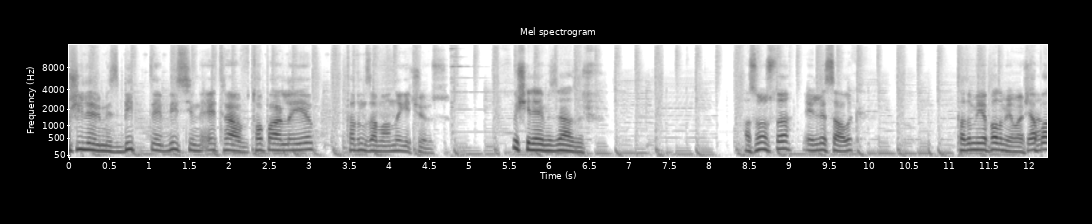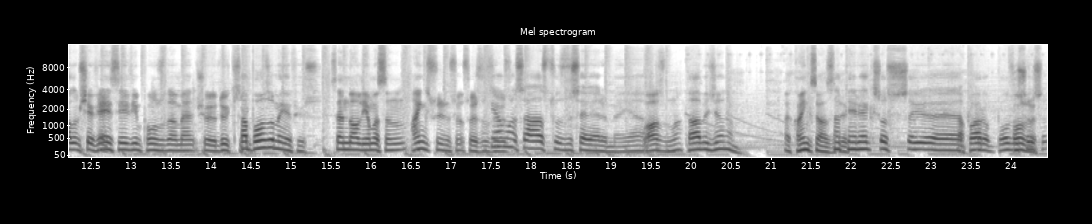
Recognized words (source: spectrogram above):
Sushilerimiz bitti. Biz şimdi etrafı toparlayıp tadım zamanına geçiyoruz. Bu şeylerimiz de hazır. Hasan Usta eline sağlık. Tadımı yapalım yavaştan. Yapalım şefim. En sevdiğim pozu da ben şöyle dökeyim. Sen ponzu mu yapıyorsun? Sen de al Yamasa'nın hangi suyunu so- soyasını seviyorsun? Yamasa az tuzlu severim ben ya. Boğaz mı? Tabii canım. Bak hangisi az? Sen terek sosu, e, pardon, Bozu. sosu.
